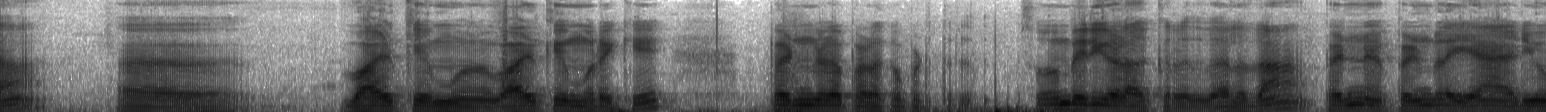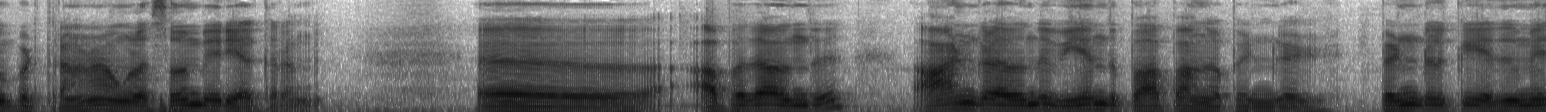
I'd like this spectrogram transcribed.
தான் வாழ்க்கை மு வாழ்க்கை முறைக்கு பெண்களை பழக்கப்படுத்துறது. சோம்பேறிகளாக்குறது வேலை தான். பெண்ணை பெண்களை ஏன் அடிமைப்படுத்துகிறாங்கன்னா அவங்கள சோம்பேறி ஆக்குறாங்க அப்போ தான் வந்து ஆண்களை வந்து வியந்து பார்ப்பாங்க பெண்கள். பெண்களுக்கு எதுவுமே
